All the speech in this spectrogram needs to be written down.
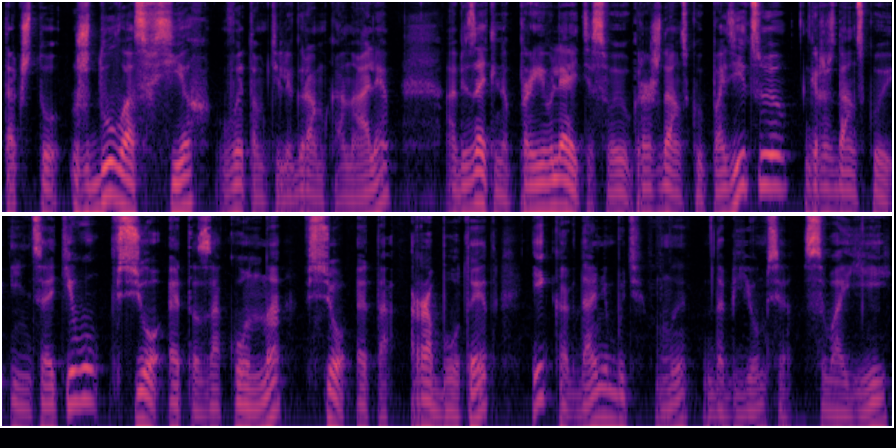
Так что жду вас всех в этом телеграм-канале. Обязательно проявляйте свою гражданскую позицию, гражданскую инициативу. Все это законно, все это работает. И когда-нибудь мы добьемся своей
